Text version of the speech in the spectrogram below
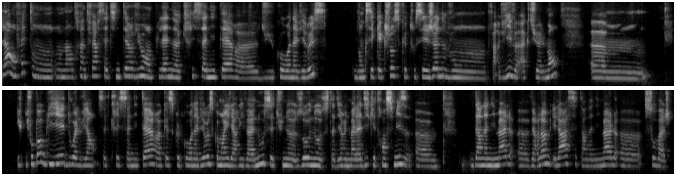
là, en fait, on, est en train de faire cette interview en pleine crise sanitaire du coronavirus. Donc, c'est quelque chose que tous ces jeunes vont, enfin, vivent actuellement il ne faut pas oublier d'où elle vient, cette crise sanitaire. Qu'est-ce que le coronavirus Comment il est arrivé à nous? C'est une zoonose, c'est-à-dire une maladie qui est transmise euh, d'un animal euh, vers l'homme. Et là, c'est un animal euh, sauvage.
